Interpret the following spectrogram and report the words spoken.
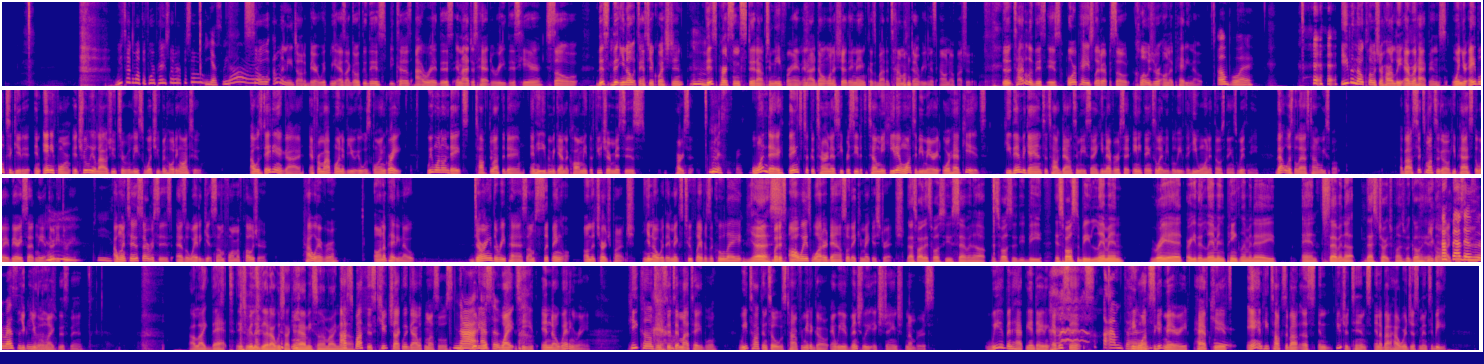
We talking about the four page letter episode? Yes, we are. So I'm gonna need y'all to bear with me as I go through this because I read this and I just had to read this here. So this, th- you know, to answer your question, Mm-hmm. this person stood out to me, friend, and I don't want to share their name because by the time I'm done reading this, I don't know if I should have. The title of this is four page letter episode: closure on a petty note. oh boy. Even though closure hardly ever happens, when you're able to get it in any form, it truly allows you to release what you've been holding on to. I was dating a guy, and from my point of view, it was going great. We went on dates, talked throughout the day, and he even began to call me the future Mrs. Person. Mrs. Person. One day, things took a turn as he proceeded to tell me he didn't want to be married or have kids. He then began to talk down to me, saying he never said anything to let me believe that he wanted those things with me. That was the last time we spoke. About six months ago, he passed away very suddenly at 33. Mm, jeez. I went to his services as a way to get some form of closure. However, on a petty note, during the repast, I'm slipping on the church punch. You know, where they mix two flavors of Kool Aid, Yes. but it's always watered down so they can make it stretch. That's why they're supposed to use Seven Up. It's supposed to be. It's supposed to be lemon, red, or either lemon, pink lemonade, and Seven Up. That's church punch. But go ahead. You bro. gonna I like thought this there was then. a recipe. You, you gonna like this then? I like that. It's really good. I wish I could have me some right now. I spot this cute chocolate guy with muscles, Nah, the prettiest the- white teeth, and no wedding ring. He comes and sits at my table. We talked until it was time for me to go, and we eventually exchanged numbers. We have been happy and dating ever since. I'm done. he wants to get married, have kids, and he talks about us in future tense and about how we're just meant to be.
